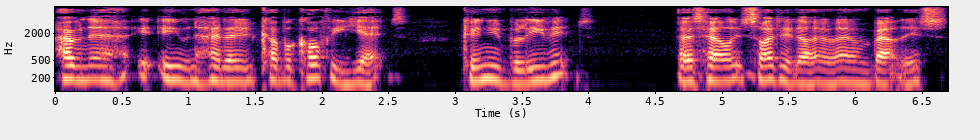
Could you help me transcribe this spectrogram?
haven't uh, even had a cup of coffee yet. Can you believe it? That's how excited I am about this.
